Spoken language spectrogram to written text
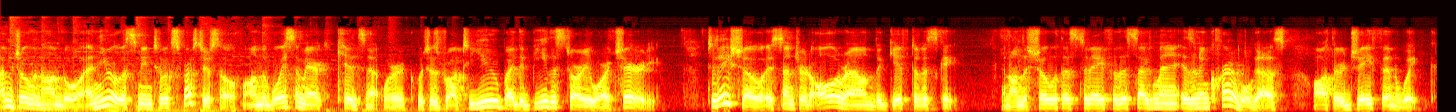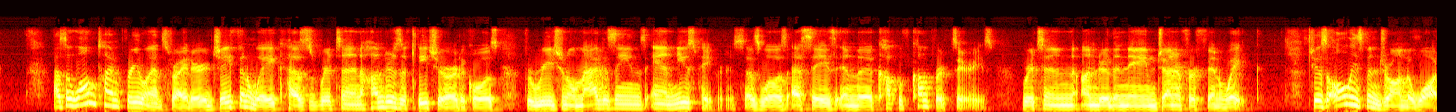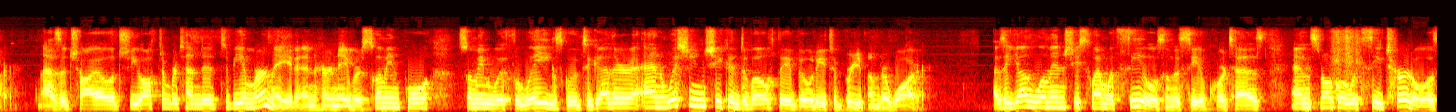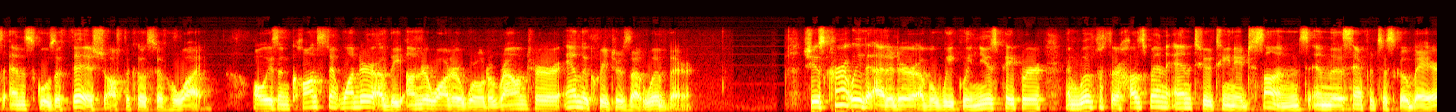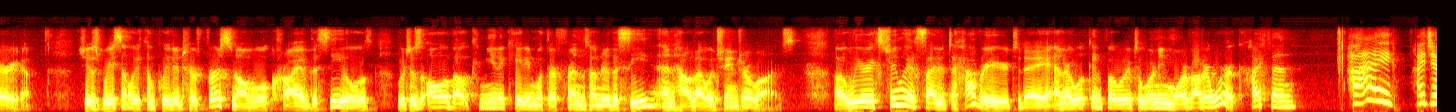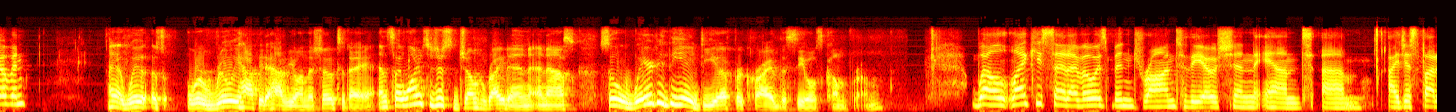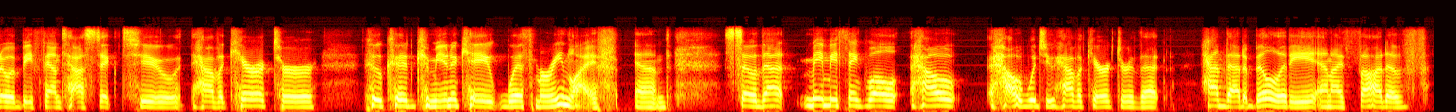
I'm Joven Hundal, and you are listening to Express Yourself on the Voice America Kids Network, which is brought to you by the Be the Star You Are charity. Today's show is centered all around the gift of escape. And on the show with us today for this segment is an incredible guest, author J. Finn Wake. As a longtime freelance writer, J. Finn Wake has written hundreds of feature articles for regional magazines and newspapers, as well as essays in the Cup of Comfort series, written under the name Jennifer Finn Wake. She has always been drawn to water. As a child, she often pretended to be a mermaid in her neighbor's swimming pool, swimming with legs glued together and wishing she could develop the ability to breathe underwater. As a young woman, she swam with seals in the Sea of Cortez and snorkeled with sea turtles and schools of fish off the coast of Hawaii, always in constant wonder of the underwater world around her and the creatures that live there. She is currently the editor of a weekly newspaper and lives with her husband and two teenage sons in the San Francisco Bay Area. She has recently completed her first novel, Cry of the Seals, which is all about communicating with our friends under the sea and how that would change our lives. Uh, we are extremely excited to have her here today and are looking forward to learning more about her work. Hi, Finn. Hi. Hi, Joven. Hey, we, we're really happy to have you on the show today. And so I wanted to just jump right in and ask so, where did the idea for Cry of the Seals come from? Well, like you said, I've always been drawn to the ocean, and um, I just thought it would be fantastic to have a character who could communicate with marine life. And so that made me think, well, how how would you have a character that had that ability? And I thought of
